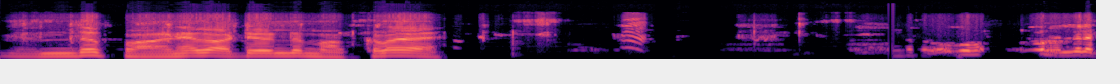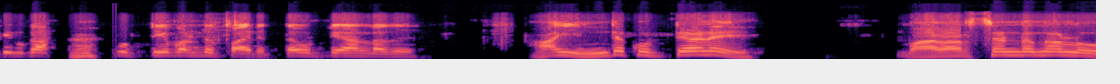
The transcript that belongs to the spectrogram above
എന്ത് പണിയാ കാട്ടിയുണ്ട് മക്കളെ? കുട്ടി പണ്ട് പരുത്ത കുട്ടിയാണുള്ളത്. ആ ഇന്റെ കുട്ടിയാണേ. വളർച്ച ഉണ്ടെന്നുള്ളൂ.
